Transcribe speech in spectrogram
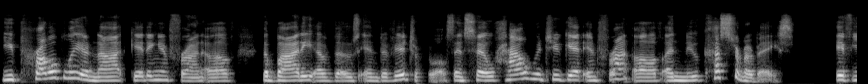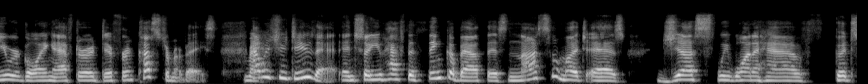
you probably are not getting in front of the body of those individuals. And so, how would you get in front of a new customer base? if you were going after a different customer base. Right. How would you do that? And so you have to think about this not so much as just we want to have good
